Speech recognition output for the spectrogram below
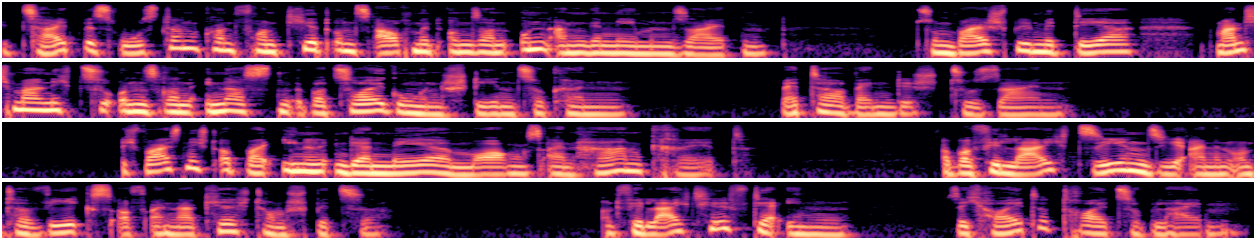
Die Zeit bis Ostern konfrontiert uns auch mit unseren unangenehmen Seiten – zum Beispiel mit der, manchmal nicht zu unseren innersten Überzeugungen stehen zu können, wetterwendisch zu sein. Ich weiß nicht, ob bei Ihnen in der Nähe morgens ein Hahn kräht, aber vielleicht sehen Sie einen unterwegs auf einer Kirchturmspitze. Und vielleicht hilft er Ihnen, sich heute treu zu bleiben.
